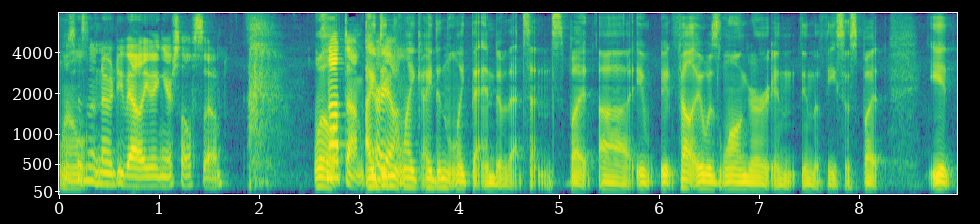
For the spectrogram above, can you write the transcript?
Well, This isn't no devaluing yourself zone. well, not dumb. Carry I didn't on. like I didn't like the end of that sentence, but uh, it it felt it was longer in in the thesis, but it.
